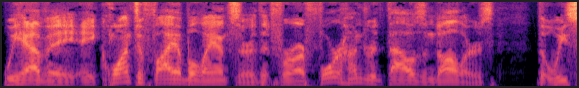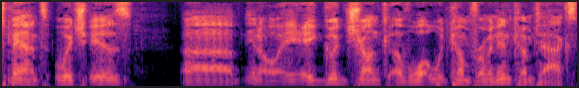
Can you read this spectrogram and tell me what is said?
we have a, a quantifiable answer that for our $400,000 that we spent, which is, uh, you know, a, a good chunk of what would come from an income tax,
